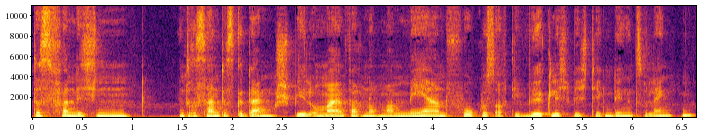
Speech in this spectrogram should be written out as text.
das fand ich ein interessantes Gedankenspiel, um einfach nochmal mehr einen Fokus auf die wirklich wichtigen Dinge zu lenken.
